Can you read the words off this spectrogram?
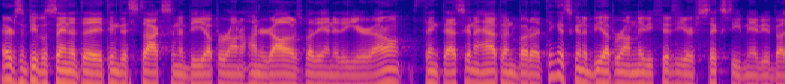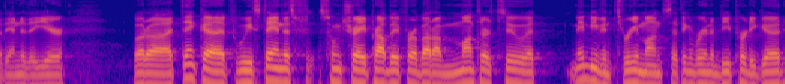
I heard some people saying that they think the stock's going to be up around $100 by the end of the year. I don't think that's going to happen, but I think it's going to be up around maybe 50 or 60 maybe by the end of the year. But uh, I think uh, if we stay in this swing trade probably for about a month or two, maybe even three months, I think we're going to be pretty good.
